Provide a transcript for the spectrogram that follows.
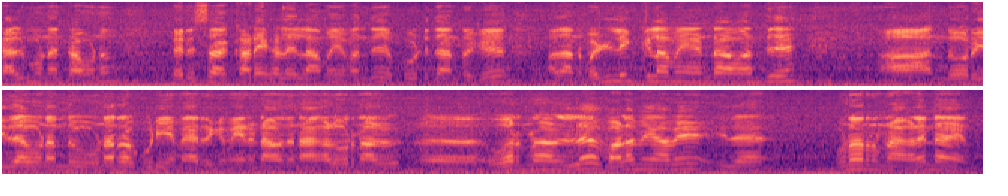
கல்முனை டவுனும் பெருசாக கடைகள் எல்லாமே வந்து பூட்டி தான் இருக்கு. அதான் வெள்ளிக்கிழமை என்றால் வந்து அந்த ஒரு இதை உணர்ந்து உணரக்கூடிய மாதிரி இருக்கு. ஏன்னா வந்து நாங்கள் ஒரு நாள் ஒரு நாளில் வளமையாகவே இதை உணர்றோம் நாங்களே. நான்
